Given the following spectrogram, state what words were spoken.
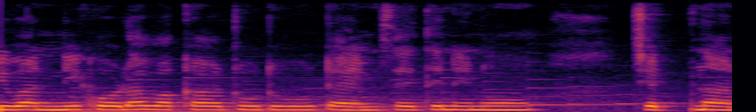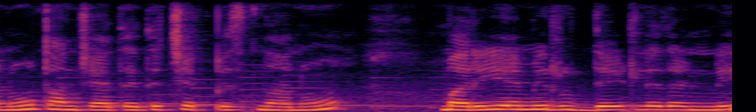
ఇవన్నీ కూడా ఒక టూ టూ టైమ్స్ అయితే నేను చెప్తున్నాను. తన చేత అయితే చెప్పిస్తున్నాను. మరీ ఏమీ రుద్దేయట్లేదండి.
